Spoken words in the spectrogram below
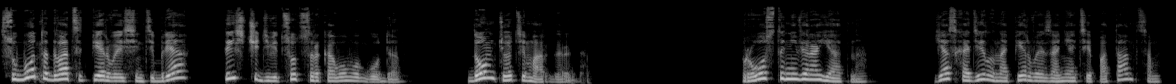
Суббота, 21 сентября 1940 года. Дом тети Маргарет. Просто невероятно. Я сходила на первое занятие по танцам,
